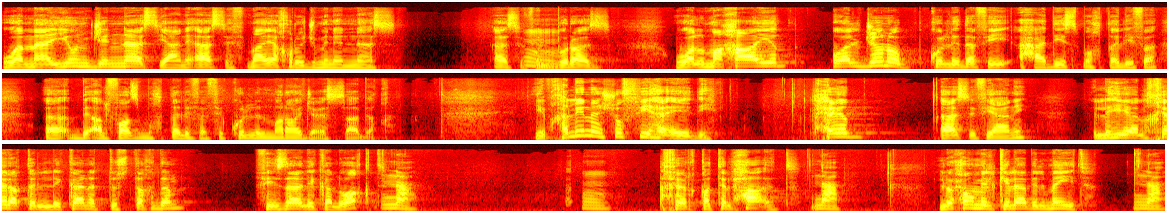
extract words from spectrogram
وما ينجي الناس يعني آسف ما يخرج من الناس. آسف البراز. والمحايض والجنب كل ده في أحاديث مختلفة آه، بألفاظ مختلفة في كل المراجع السابقة. يبقى خلينا نشوف فيها إيه دي؟ الحيض آسف يعني اللي هي الخرق اللي كانت تستخدم في ذلك الوقت. نعم. خرقة الحائط نعم. لحوم الكلاب الميتة نعم.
